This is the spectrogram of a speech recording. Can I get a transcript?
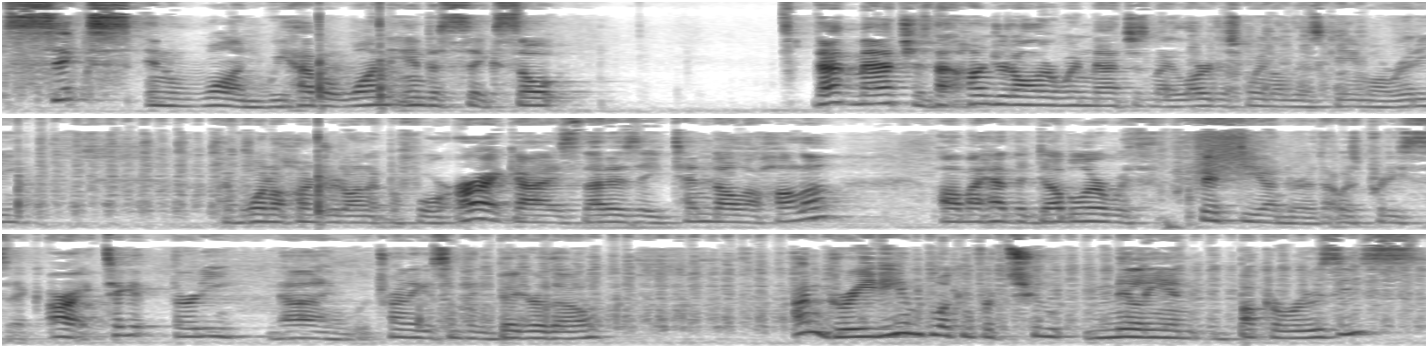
6 and 1. We have a 1 and a 6. So that matches, that $100 win match is my largest win on this game already. I've won 100 on it before. All right, guys, that is a $10 holla. Um, I had the doubler with 50 under it. That was pretty sick. All right, ticket 39. We're trying to get something bigger, though. I'm greedy. I'm looking for 2 million buckaroosies.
